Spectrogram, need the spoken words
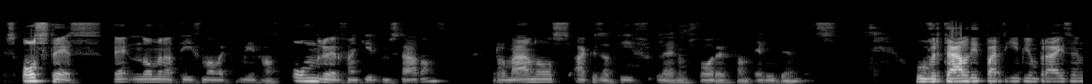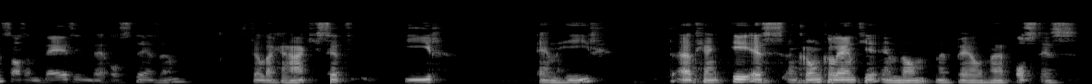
Dus Ostes, nominatief mannelijk meervoud, onderwerp van Circum Statant. Romanos, accusatief, leidend voorwerp van eludentes. Hoe vertalen dit participium praesens? Als een bijzin bij Ostes. Stel dat je haakjes zet hier en hier. De uitgang ES, een kronkellijntje en dan een pijl naar Ostes.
